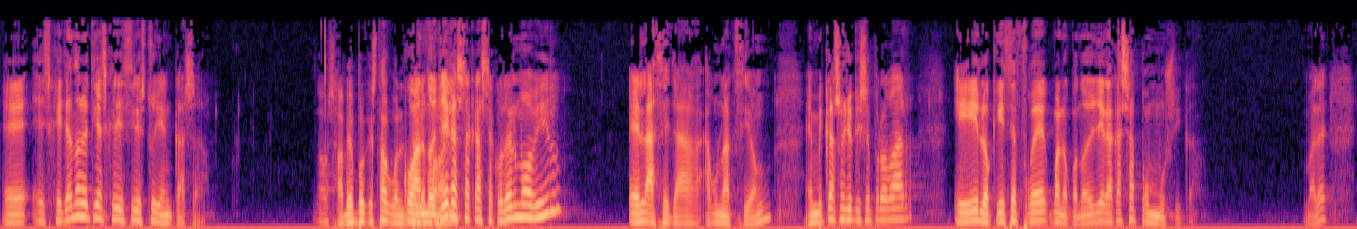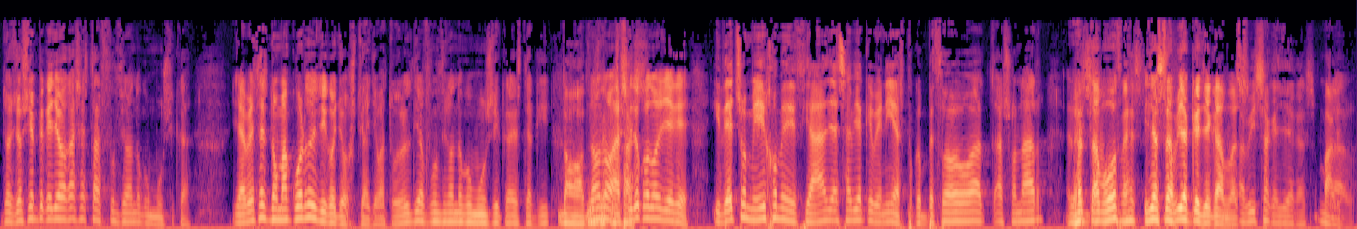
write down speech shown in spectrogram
eh, es que ya no le tienes que decir estoy en casa. No sabe por qué está con el Cuando llegas ahí. a casa con el móvil, él hace ya una acción. En mi caso yo quise probar y lo que hice fue, bueno, cuando yo llegue a casa pon música. ¿Vale? Entonces yo siempre que llego a casa está funcionando con música. Y a veces no me acuerdo y digo yo, hostia, lleva todo el día funcionando con música este aquí. No, no, no ha sido cuando llegué. Y de hecho mi hijo me decía, ah, ya sabía que venías, porque empezó a, a sonar el ¿Ves? altavoz ¿Ves? y ya sabía que llegabas. Avisa que llegas. Vale. Claro.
